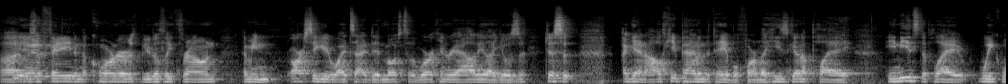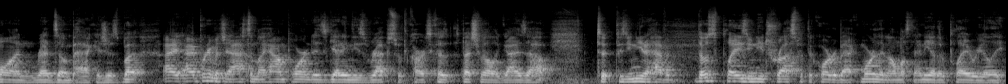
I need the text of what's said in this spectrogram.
Uh, It was a fade in the corner, it was beautifully thrown. I mean, Arcega Whiteside did most of the work in reality. Like it was just again, I'll keep pounding the table for him. Like he's gonna play, he needs to play week one red zone packages. But I, I pretty much asked him like how important is getting these reps with Carson, 'cause- especially with all the guys out, because you need to have it. Those plays you need trust with the quarterback more than almost any other play really,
